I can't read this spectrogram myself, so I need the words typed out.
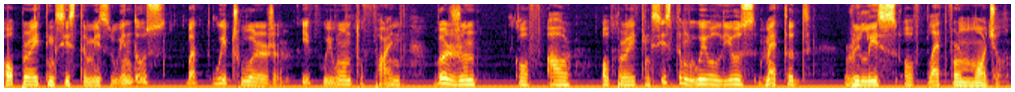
operating system is Windows but which version? If we want to find version of our operating system we will use method release of platform module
